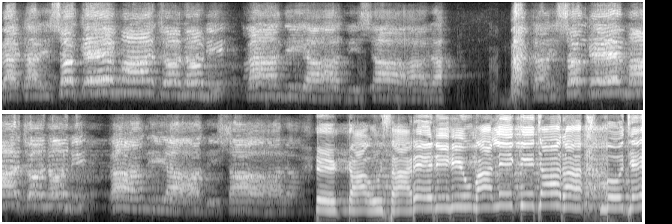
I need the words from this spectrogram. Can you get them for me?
বেটার শোকে মা জননী কান্দিয়া দিশারা বেটার শোকে মা জননী কান্দিয়া দিশারা মালিক যারা, বুঝে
